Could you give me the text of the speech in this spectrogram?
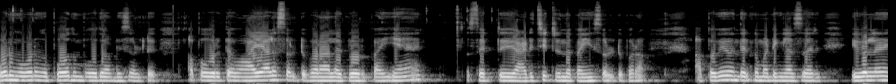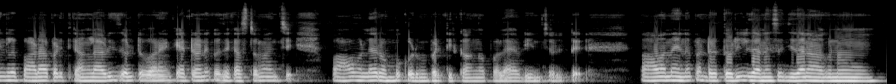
ஓடுங்க ஓடுங்க போதும் போதும் அப்படி சொல்லிட்டு. அப்போ ஒருத்தர் வாயால் சொல்லிட்டு போகிறாள் இருக்கிற ஒரு பையன் செட்டு அடிச்சிட்டு இருந்த பையன் சொல்லிட்டு போகிறான் அப்போவே வந்திருக்க மாட்டீங்களா சார்? இவெல்லாம் எங்களை பாடாப்படுத்திட்டாங்களா? அப்படின்னு சொல்லிட்டு வரேன் கேட்டோன்னே கொஞ்சம் கஷ்டமாக இருந்துச்சு. பாவம்லாம் ரொம்ப கொடுமைப்படுத்திருக்காங்க போல் அப்படின்னு சொல்லிட்டு. பாவம் தான் என்ன பண்ணுற தொழில் தானே செஞ்சு தானே ஆகணும்.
